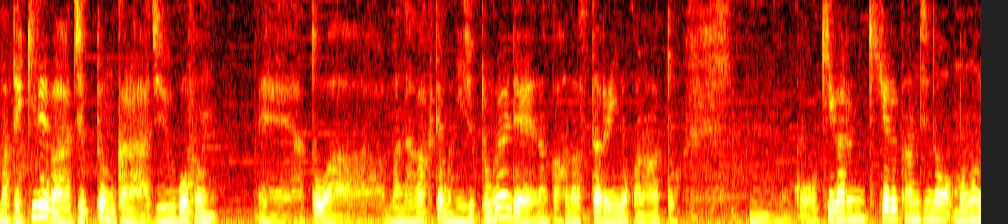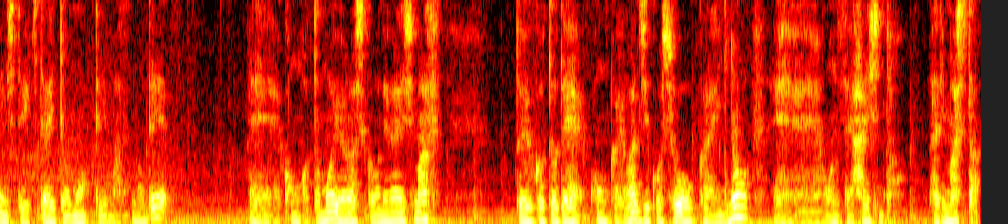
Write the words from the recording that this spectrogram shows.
まあ、できれば10分から15分、え、あとは、ま、長くても20分ぐらいでなんか話せたらいいのかなと、うん、こう気軽に聞ける感じのものにしていきたいと思っていますので、え今後ともよろしくお願いします。ということで今回は自己紹介の、え音声配信となりました。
